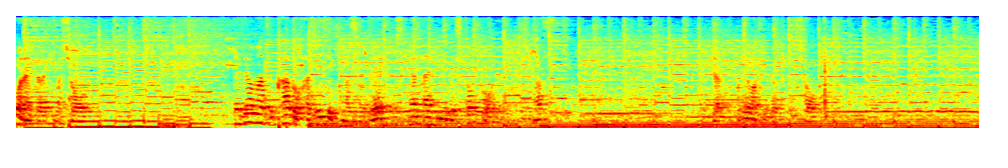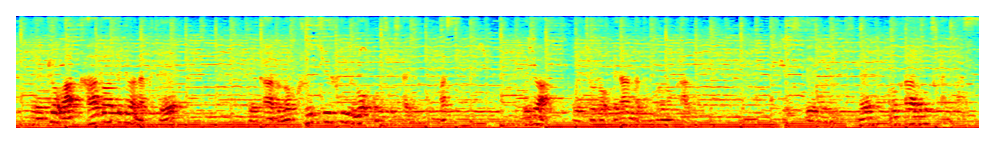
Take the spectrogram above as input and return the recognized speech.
ご覧いただきましょう。えではまずカードを弾いていきますのでお好きなタイミングでストップをお願いいたします。ではここで分けておきましょう。え今日はカード当てではなくてえカードの空中浮遊をお見せしたいと思います。えではえちょうど選んだところのカードスペードですね。このカードを使います。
